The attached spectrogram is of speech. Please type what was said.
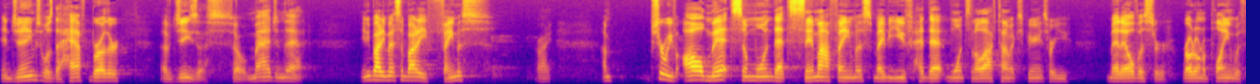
and James was the half brother of Jesus. So imagine that. Anybody met somebody famous? Right? I'm sure we've all met someone that's semi famous. Maybe you've had that once in a lifetime experience where you met Elvis or rode on a plane with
